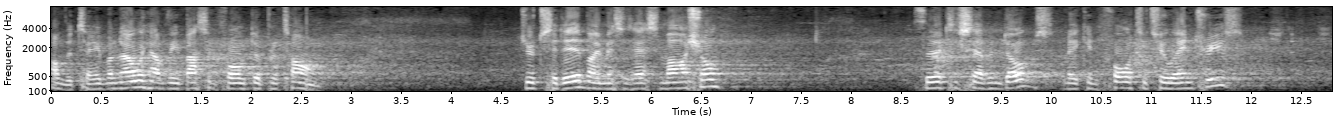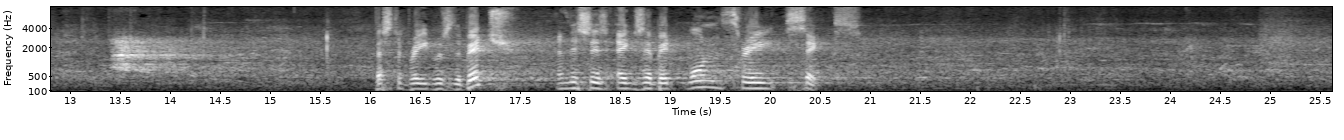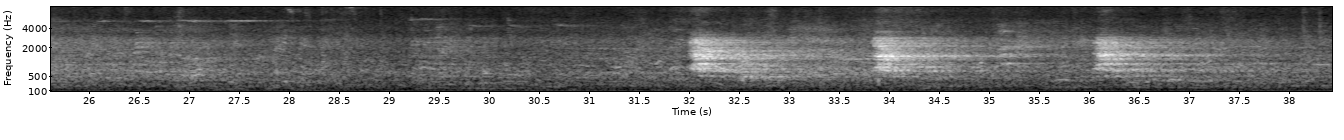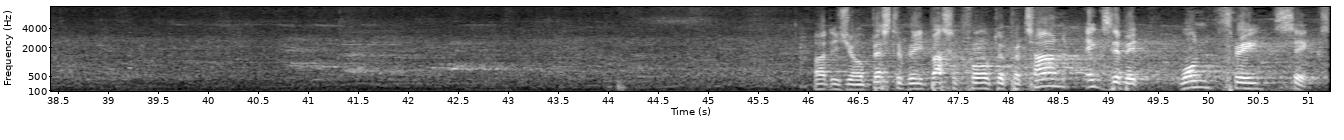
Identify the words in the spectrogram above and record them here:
On the table now we have the Basset Fauve de Bretagne. Judged today by Mrs. S. Marshall. 37 dogs, making 42 entries. Best of breed was the bitch, and this is exhibit 136. That is your best of breed Basset Fauve de Bretagne, exhibit 136.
